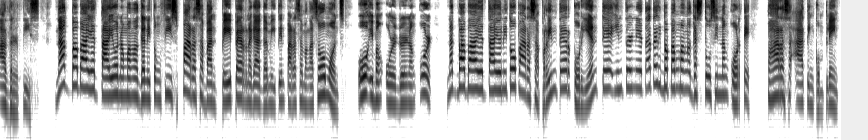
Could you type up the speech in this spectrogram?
other fees. Nagbabayad tayo ng mga ganitong fees para sa bond paper na gagamitin para sa mga summons o ibang order ng court. Nagbabayad tayo nito para sa printer, kuryente, internet at iba pang mga gastusin ng korte para sa ating complaint.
